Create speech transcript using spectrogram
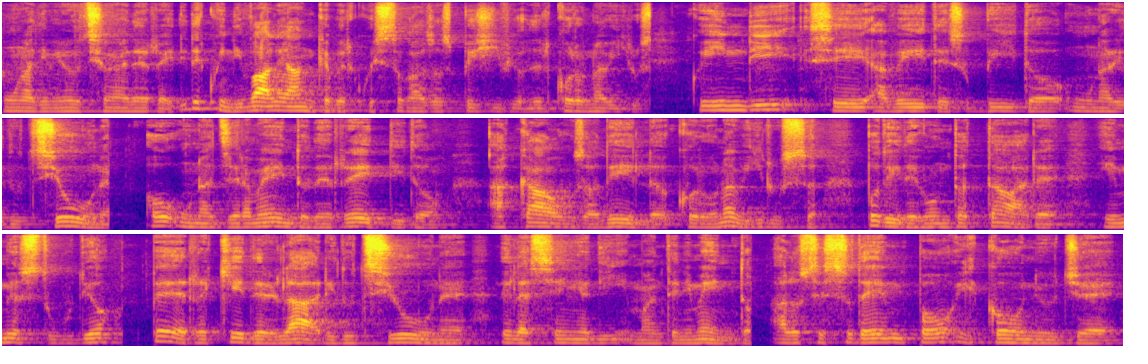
una diminuzione del reddito e quindi vale anche per questo caso specifico del coronavirus. Quindi se avete subito una riduzione o un azzeramento del reddito a causa del coronavirus, potete contattare il mio studio per chiedere la riduzione dell'assegno di mantenimento. Allo stesso tempo il coniuge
